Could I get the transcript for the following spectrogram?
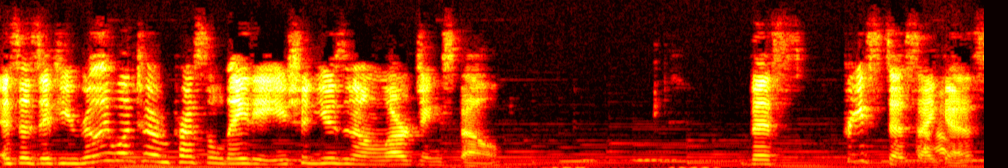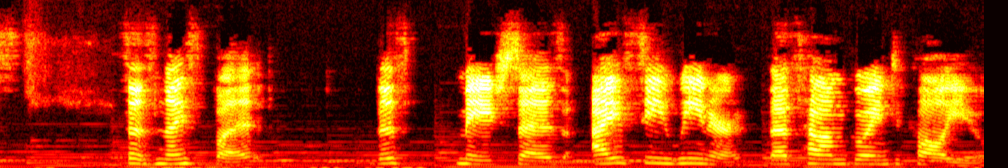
It says if you really want to impress a lady, you should use an enlarging spell. This priestess, I Wow. guess, says nice butt. This mage says, I see wiener. That's how I'm going to call you.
